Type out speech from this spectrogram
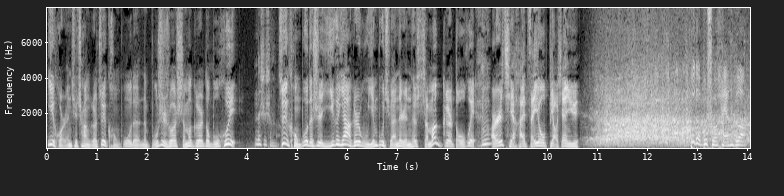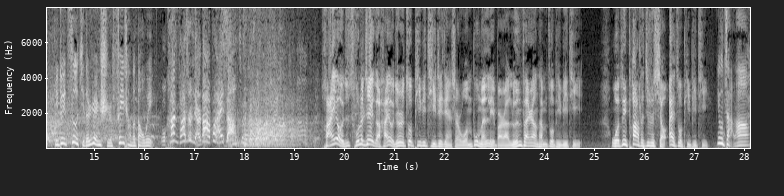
一伙人去唱歌最恐怖的，那不是说什么歌都不会，那是什么？最恐怖的是一个压根五音不全的人，他什么歌都会，而且还贼有表现欲。不得不说，海洋哥，你对自己的认识非常的到位。我看他是脸大不挨上。还有，就除了这个，还有就是做 PPT 这件事儿，我们部门里边啊，轮番让他们做 PPT。我最怕的就是小爱做 PPT，又咋了？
